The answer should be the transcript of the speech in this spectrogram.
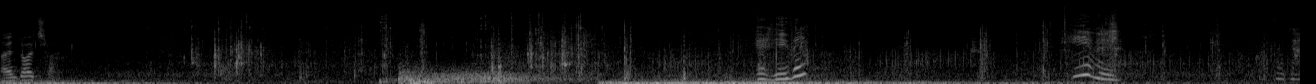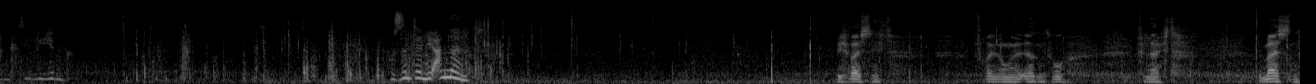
Ein Deutscher. Herr Hebel? Hebel! Gott sei Dank, Sie leben. Wo sind denn die anderen? Ich weiß nicht. Frau Junge, irgendwo. Vielleicht. Die meisten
